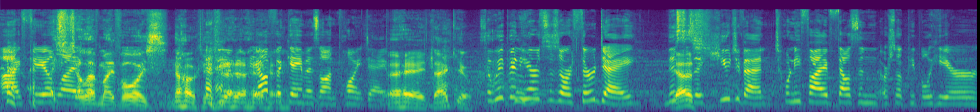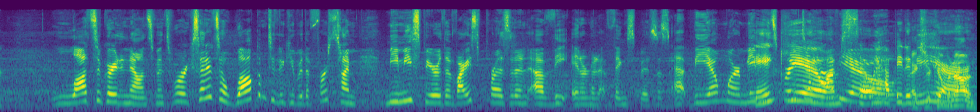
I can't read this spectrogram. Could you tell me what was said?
I feel I like- still have my voice. No. the outfit game is on point, Dave. Hey, thank you. So we've been here, this is our third day. This Yes. is a huge event, 25,000 or so people here. Lots of great announcements. We're excited to welcome to theCUBE for the first time, Mimi Spier, the Vice President of the Internet of Things business at VMware. Mimi, Thank it's great you. to have I'm you. so happy to Thanks be for here. coming on.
